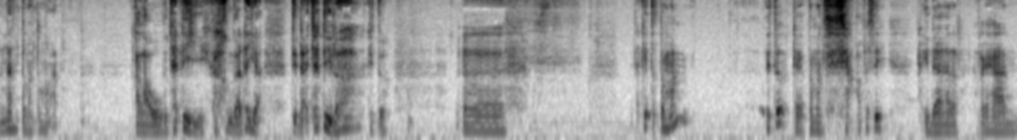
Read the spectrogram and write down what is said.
dengan teman-teman. Kalau jadi kalau nggak ada ya tidak jadilah gitu. Eh uh, gitu teman itu kayak teman siapa sih? Haidar Rehan.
